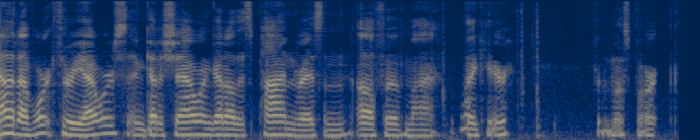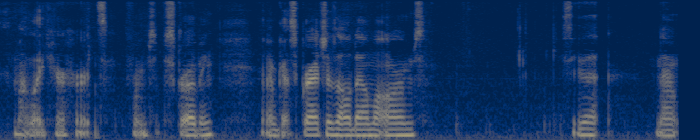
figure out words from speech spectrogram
Now that I've worked three hours and got a shower and got all this pine resin off of my leg hair, for the most part, my leg hair hurts from scrubbing, and I've got scratches all down my arms. See that? No.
